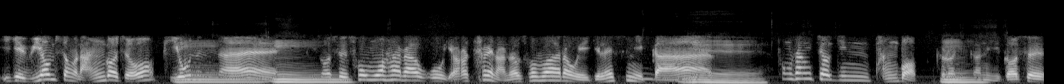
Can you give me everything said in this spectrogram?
이게 위험성을 안 거죠. 비 오는 음, 날 음. 이것을 소모하라고 여러 차례 나눠 소모하라고 얘기를 했으니까 예. 통상적인 방법 그러니까 는 음. 이것을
